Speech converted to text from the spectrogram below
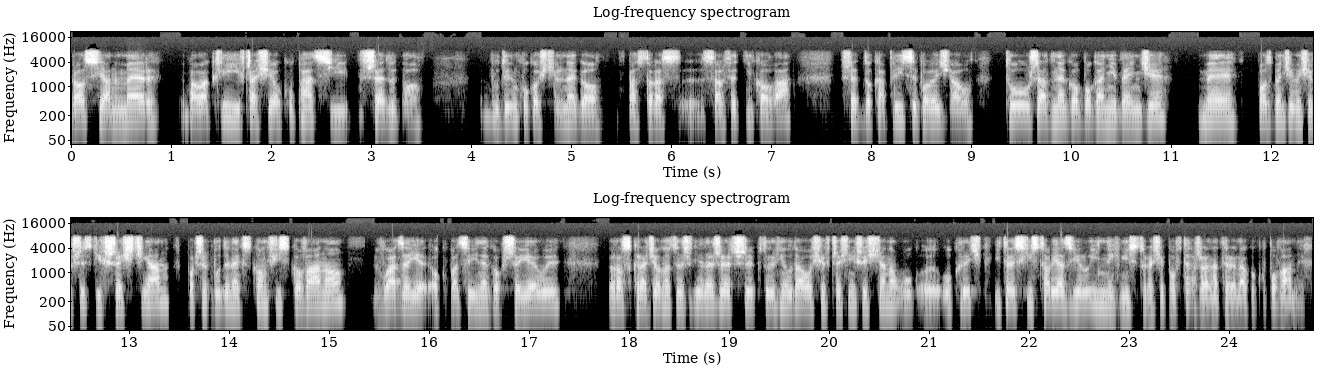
Rosjan mer Bałaklii w czasie okupacji wszedł do budynku kościelnego pastora Salfetnikowa, wszedł do kaplicy, powiedział, tu żadnego Boga nie będzie, my pozbędziemy się wszystkich chrześcijan, po czym budynek skonfiskowano, władze okupacyjne przejęły, rozkradziono też wiele rzeczy, których nie udało się wcześniej chrześcijanom ukryć i to jest historia z wielu innych miejsc, która się powtarza na terenach okupowanych.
